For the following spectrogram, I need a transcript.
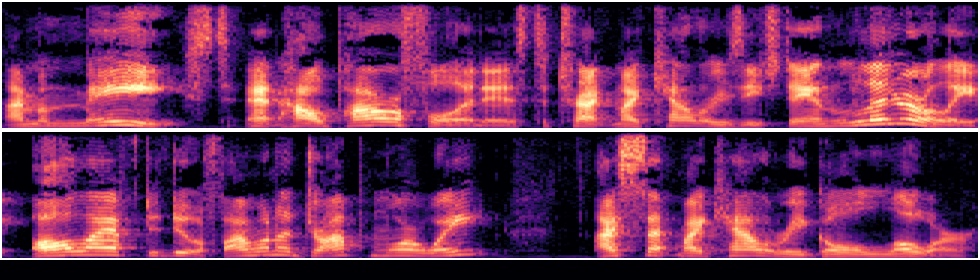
I'm amazed at how powerful it is to track my calories each day. And literally, all I have to do, if I want to drop more weight, I set my calorie goal lower.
